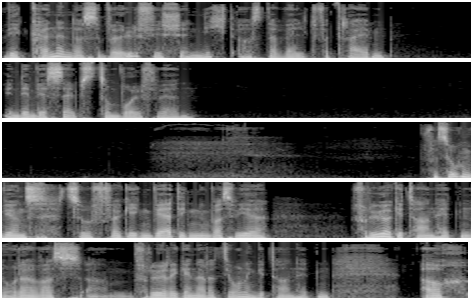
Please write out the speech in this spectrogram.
wir können das Wölfische nicht aus der Welt vertreiben, indem wir selbst zum Wolf werden. Versuchen wir uns zu vergegenwärtigen, was wir früher getan hätten oder was ähm, frühere Generationen getan hätten. Auch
